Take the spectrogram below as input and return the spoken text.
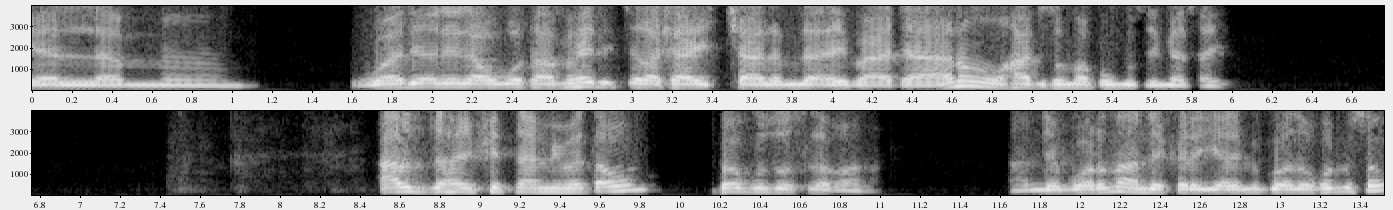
የለም ወደ ሌላው ቦታ መሄድ ጭራሽ አይቻልም ለዒባዳ ነው ሐዲሱ መፍሁሙ የሚያሳይ አብዛኝ ፊትና የሚመጣው በጉዞ ስለሆነ አንዴ ቦርና አንዴ ከለያ የሚጓዘው ሁሉ ሰው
